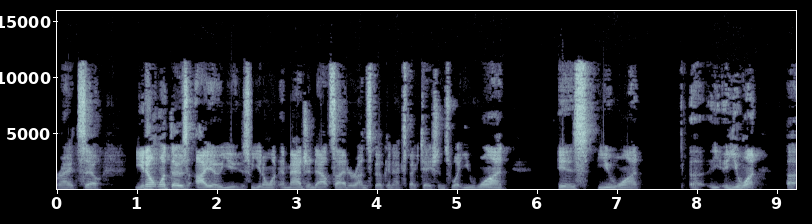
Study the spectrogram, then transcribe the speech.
right? So you don't want those IOUs. You don't want imagined outside or unspoken expectations. What you want is you want uh, you want uh,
